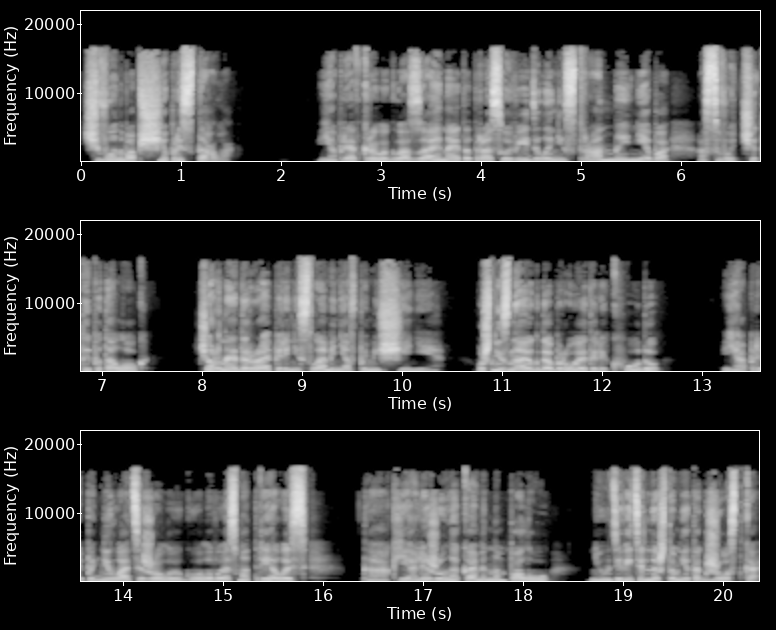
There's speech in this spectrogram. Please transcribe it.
Чего он вообще пристало? Я приоткрыла глаза и на этот раз увидела не странное небо, а сводчатый потолок — Черная дыра перенесла меня в помещение. Уж не знаю, к добру это или к худу. Я приподняла тяжелую голову и осмотрелась. Так, я лежу на каменном полу. Неудивительно, что мне так жестко.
